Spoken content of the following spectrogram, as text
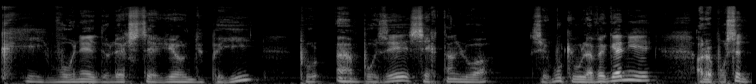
qui venait de l'extérieur du pays pour imposer certaines lois. C'est vous qui vous l'avez gagné. Alors pour cette,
